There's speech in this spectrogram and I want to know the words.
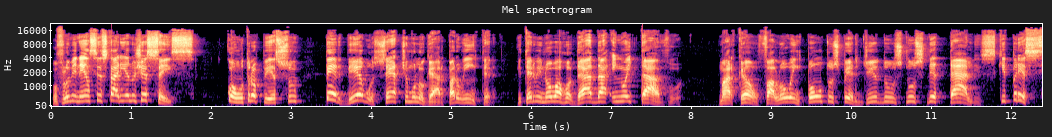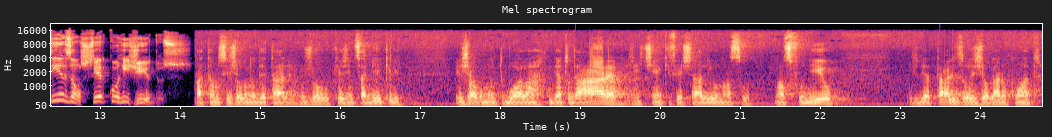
o Fluminense estaria no G6. Com o tropeço, perdeu o sétimo lugar para o Inter e terminou a rodada em oitavo. Marcão falou em pontos perdidos nos detalhes que precisam ser corrigidos. Empatamos esse jogo no detalhe, um jogo que a gente sabia que ele, ele joga muito bola dentro da área, a gente tinha que fechar ali o nosso, nosso funil. Os detalhes hoje jogaram contra.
